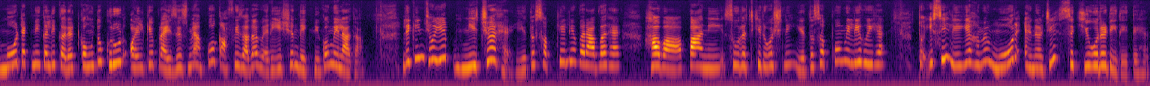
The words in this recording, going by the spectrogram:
मोर टेक्निकली करेक्ट कहूँ तो क्रूड ऑयल के प्राइजेस में आपको काफ़ी ज़्यादा वेरिएशन देख देखने को मिला था। लेकिन जो ये नेचर है, ये तो सबके लिए बराबर है। हवा, पानी, सूरज की रोशनी, ये तो सबको मिली हुई है। तो इसीलिए ये हमें मोर एनर्जी सिक्योरिटी देते हैं।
